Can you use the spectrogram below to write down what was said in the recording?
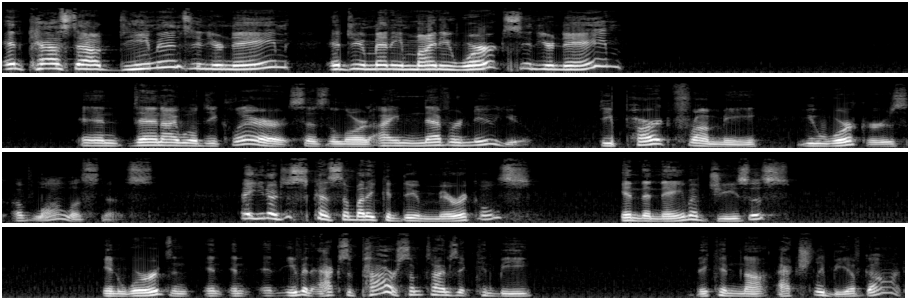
and cast out demons in your name and do many mighty works in your name? And then I will declare, says the Lord, I never knew you. Depart from me, you workers of lawlessness. Hey, you know, just because somebody can do miracles in the name of Jesus, in words and, and, and, and even acts of power, sometimes it can be, they can not actually be of God.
